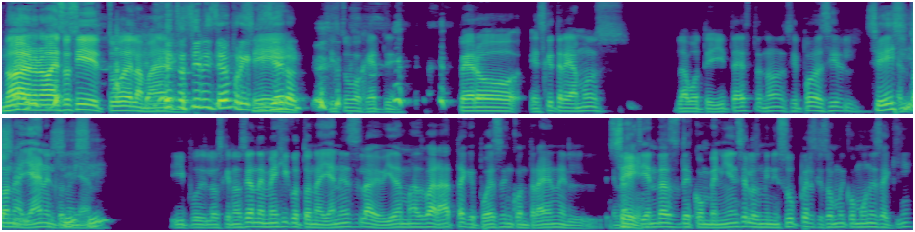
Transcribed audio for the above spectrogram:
no, no, no, eso sí estuvo de la madre. Esto sí lo hicieron porque Sí, quisieron. Sí, estuvo gente. Pero es que traíamos la botellita esta, ¿no? Sí puedo decir. Sí, El Tonayán, el Sí, Tonayán. sí. Y pues los que no sean de México, Tonayán es la bebida más barata que puedes encontrar en, el, en Sí. las tiendas de conveniencia, los mini supers que son muy comunes aquí.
